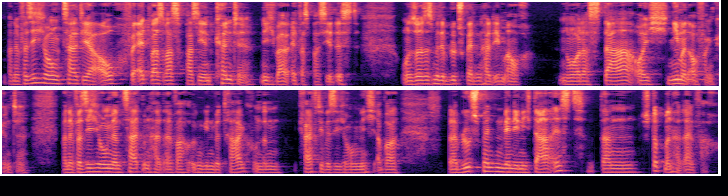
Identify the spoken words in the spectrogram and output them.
bei einer Versicherung zahlt ihr ja auch für etwas, was passieren könnte, nicht weil etwas passiert ist. Und so ist es mit den Blutspenden halt eben auch. Nur, dass da euch niemand auffangen könnte. Bei einer Versicherung, dann zahlt man halt einfach irgendwie einen Betrag und dann greift die Versicherung nicht. Aber bei Blutspenden, wenn die nicht da ist, dann stirbt man halt einfach.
